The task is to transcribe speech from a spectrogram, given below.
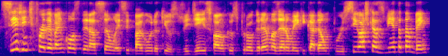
Se a gente for levar em consideração esse bagulho que os DJs falam que os programas eram meio que cada um por si, eu acho que as vinhetas também.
